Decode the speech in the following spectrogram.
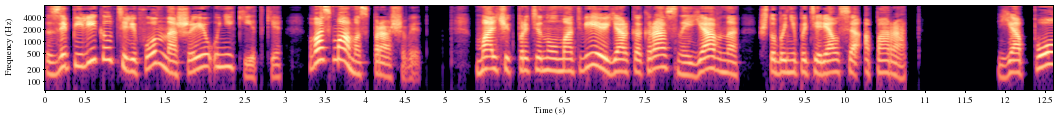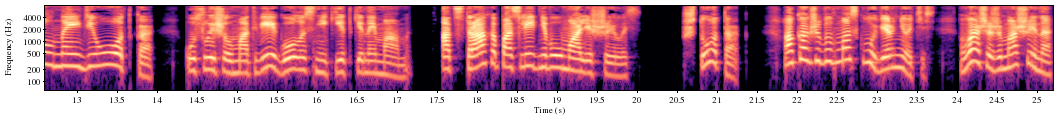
запеликал телефон на шее у Никитки. «Вас мама спрашивает». Мальчик протянул Матвею ярко-красный, явно, чтобы не потерялся аппарат. «Я полная идиотка!» — услышал Матвей голос Никиткиной мамы. От страха последнего ума лишилась. «Что так? А как же вы в Москву вернетесь? Ваша же машина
